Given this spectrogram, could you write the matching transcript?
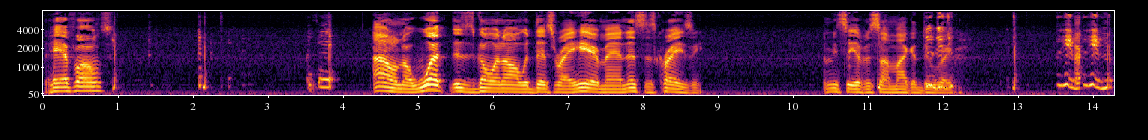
The headphones. I don't know what is going on with this right here, man. This is crazy. Let me see if it's something I can do right. you- Hit, hit,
